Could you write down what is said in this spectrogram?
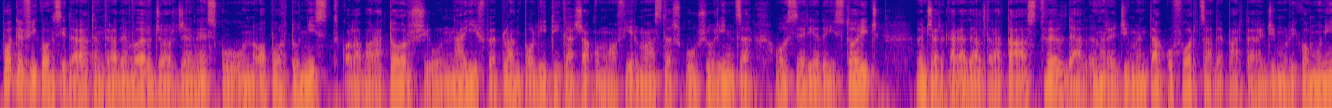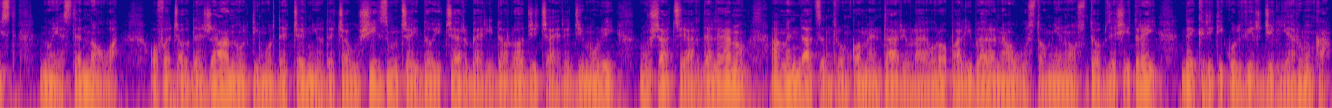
Poate fi considerat într-adevăr George Enescu un oportunist, colaborator și un naiv pe plan politic, așa cum afirmă astăzi cu ușurință o serie de istorici, Încercarea de a-l trata astfel, de a-l înregimenta cu forța de partea regimului comunist, nu este nouă. O făceau deja în ultimul deceniu de ceaușism cei doi cerberi ideologici ai regimului, Mușat și Ardeleanu, amendați într-un comentariu la Europa Liberă în august 1983 de criticul Virgil Ierunca.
